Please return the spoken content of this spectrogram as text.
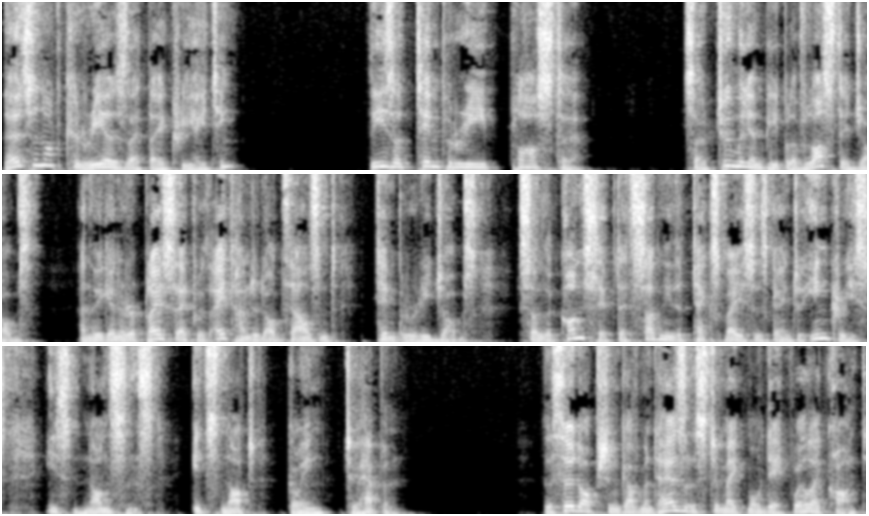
Those are not careers that they're creating. These are temporary plaster. So two million people have lost their jobs, and we're going to replace that with 800 odd thousand temporary jobs. So the concept that suddenly the tax base is going to increase is nonsense. It's not going to happen. The third option government has is to make more debt. Well, they can't.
